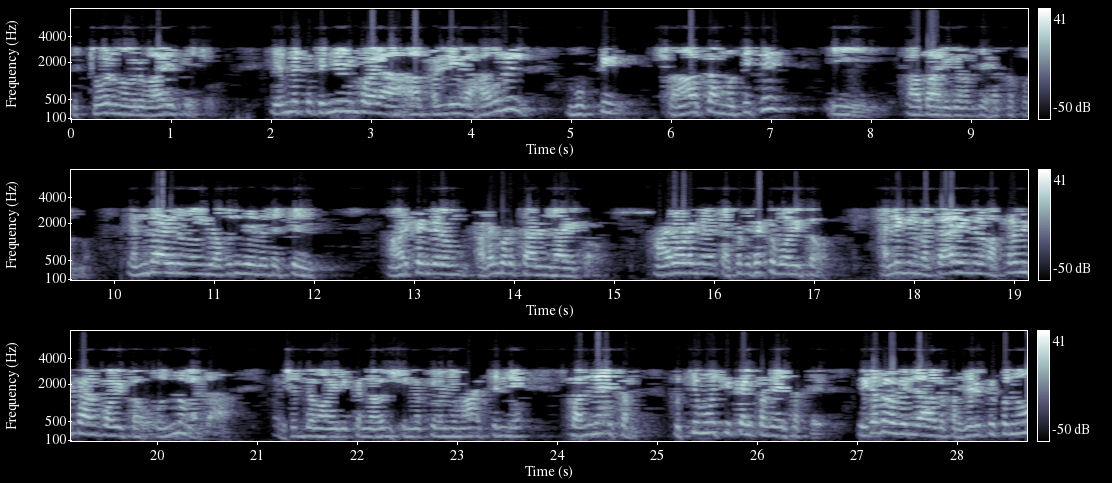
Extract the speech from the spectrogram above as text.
ഇഷ്ടോറും അവർ വാരിത്തേച്ചു. എന്നിട്ട് പിന്നെയും പോലെ ആ പള്ളിയുടെ ഹൗറിൽ മുക്കി ശ്വാസം മുട്ടിച്ച് ഈ വ്യാപാരികൾ അദ്ദേഹത്തെ കൊന്നു. എന്തായിരുന്നു ഈ അവധി ആർക്കെങ്കിലും കടം കൊടുക്കാനുണ്ടായിട്ടോ? ആരോടെങ്കിലും കസപിശക്ക് പോയിട്ടോ? അല്ലെങ്കിൽ മറ്റാരെങ്കിലും ആക്രമിക്കാൻ പോയിട്ടോ? ഒന്നുമല്ല. പരിശുദ്ധമായിരിക്കുന്ന ഒരു ചിഹ്നത്തിൽ മാറ്റിന്റെ സന്ദേശം കുറ്റിമൂച്ചിക്കൽ പ്രദേശത്ത് ഇടതടവില്ലാതെ പ്രചരിപ്പിക്കുന്നു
